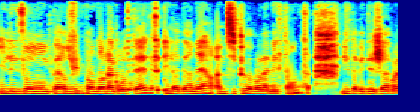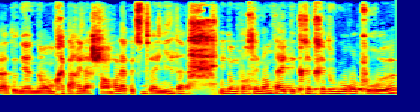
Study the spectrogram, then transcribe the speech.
ils les ont perdus pendant la grossesse et la dernière un petit peu avant la naissance. Ils avaient déjà voilà donné un nom, préparé la chambre, la petite valise. Et donc forcément, ça a été très très douloureux pour eux.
